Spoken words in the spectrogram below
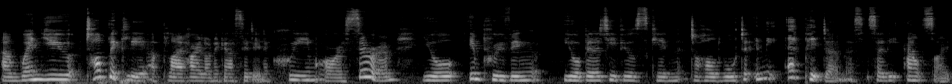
And when you topically apply hyaluronic acid in a cream or a serum, you're improving your ability for your skin to hold water in the epidermis, so the outside.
